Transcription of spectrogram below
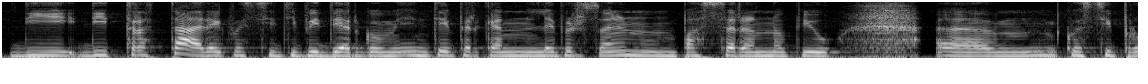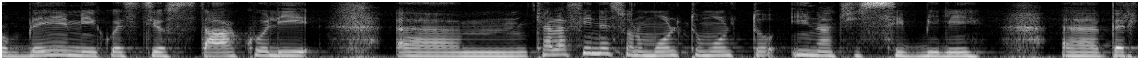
di, di, trattare questi tipi di argomenti perché le persone non passeranno più ehm, questi problemi, questi ostacoli. Ehm, che alla fine sono molto molto inaccessibili eh, per,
